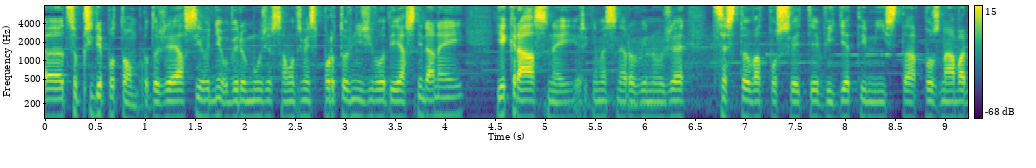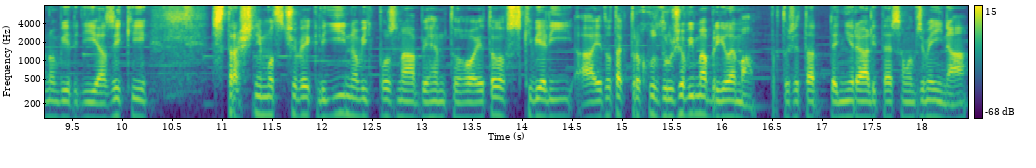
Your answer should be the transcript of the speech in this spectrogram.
eh, co přijde potom, protože já si hodně uvědomuji, že samozřejmě sportovní život je jasně daný, je krásný, řekněme si na rovinu, že cestovat po světě, vidět ty místa, poznávat nový lidi, jazyky, strašně moc člověk lidí nových pozná během toho, je to skvělý a je to tak trochu s růžovýma brýlema, protože ta denní realita je samozřejmě jiná,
